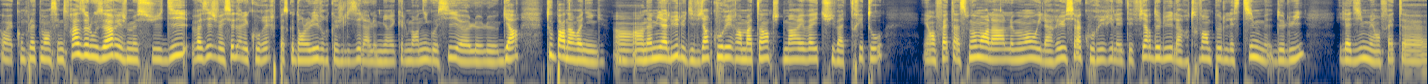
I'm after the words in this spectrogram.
Ouais, complètement. C'est une phrase de loser, et je me suis dit, vas-y, je vais essayer d'aller courir, parce que dans le livre que je lisais, là, le Miracle Morning aussi, euh, le, le gars, tout part d'un running. Un, un ami à lui lui dit, viens courir un matin, tu te mets un réveil, tu y vas très tôt. Et en fait, à ce moment-là, le moment où il a réussi à courir, il a été fier de lui, il a retrouvé un peu de l'estime de lui. Il a dit, mais en fait, euh,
